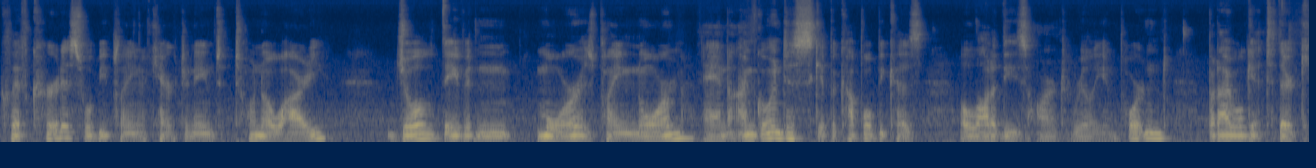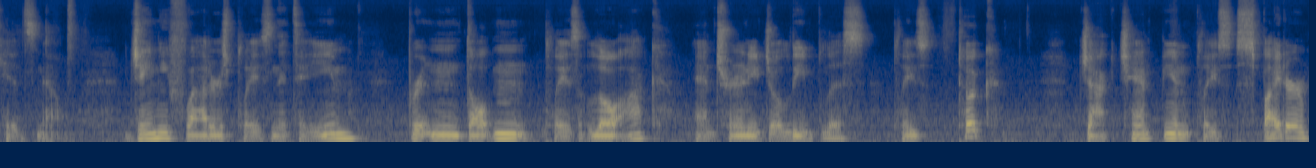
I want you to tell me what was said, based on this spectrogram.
Cliff Curtis will be playing a character named Tonowari, Joel David Moore is playing Norm, and I'm going to skip a couple because a lot of these aren't really important, but I will get to their kids now. Jamie Flatters plays Neteyam, Britain Dalton plays Lo'ak, and Trinity Jolie Bliss plays Took. Jack Champion plays Spider.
